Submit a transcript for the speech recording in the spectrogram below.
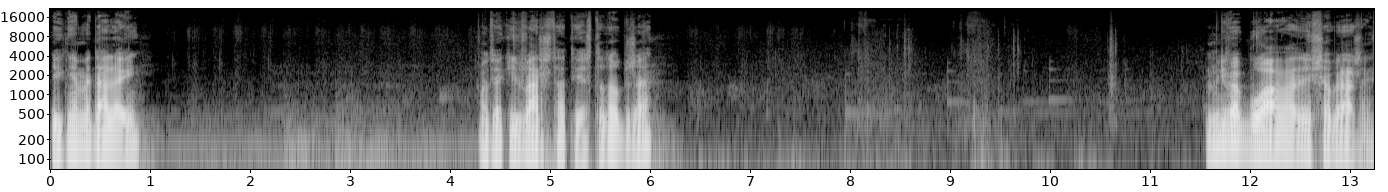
Biegniemy dalej. O, to jakiś warsztat jest, to dobrze. Mliwa buława, 200 obrażeń.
